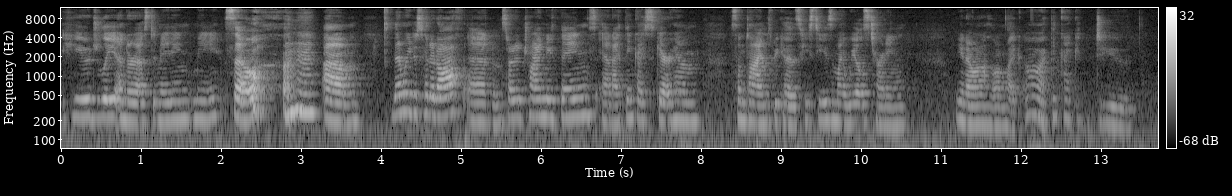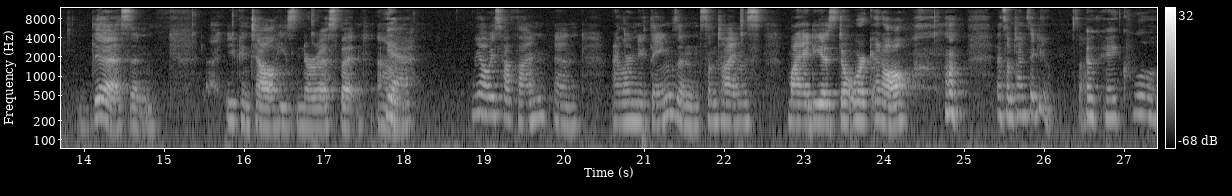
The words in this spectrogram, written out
hugely underestimating me. So um, then we just hit it off and started trying new things. And I think I scare him sometimes because he sees my wheels turning, you know, and I'm- I'm like, oh, I think I could do this. And uh, you can tell he's nervous, but um, Yeah. we always have fun and I learn new things. And sometimes my ideas don't work at all, and sometimes they do. So. Okay, cool.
